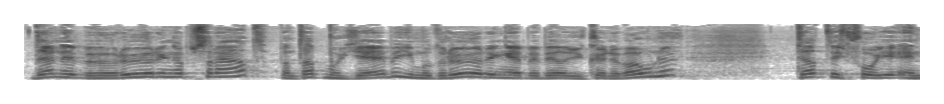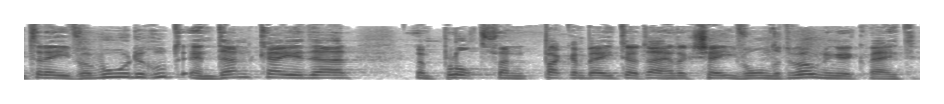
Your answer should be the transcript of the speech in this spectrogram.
Dan hebben we reuring op straat. Want dat moet je hebben. Je moet reuring hebben, wil je kunnen wonen. Dat is voor je entree van Woerdengoed. En dan kan je daar een plot van pak een beetje uiteindelijk 700 woningen kwijt.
